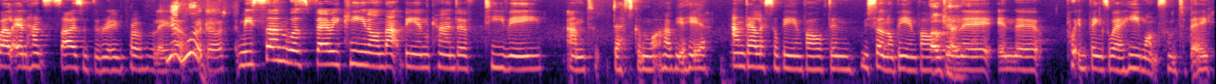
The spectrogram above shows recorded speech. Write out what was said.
Well, enhance the size of the room, probably. Yeah, it would would. good. My son was very keen on that being kind of TV and desk and what have you here. And Ellis will be involved in. My son will be involved in the in the putting things where he wants them to be,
